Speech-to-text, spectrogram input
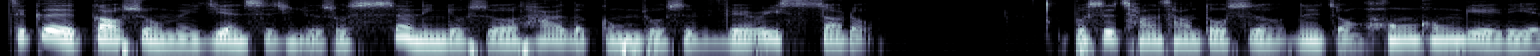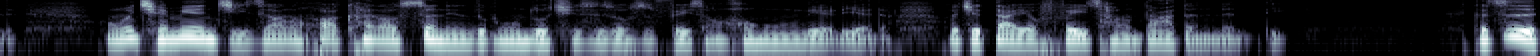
这个告诉我们一件事情，就是说圣灵有时候他的工作是 very subtle，不是常常都是那种轰轰烈烈的。我们前面几章的话，看到圣灵的工作其实都是非常轰轰烈烈的，而且带有非常大的能力。可是。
